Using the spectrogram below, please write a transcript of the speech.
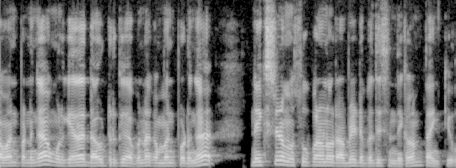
கமெண்ட் பண்ணுங்கள் உங்களுக்கு ஏதாவது டவுட் இருக்குது அப்படின்னா கமெண்ட் போடுங்க. நெக்ஸ்ட்டு நம்ம சூப்பரான ஒரு அப்டேட்டை பற்றி சந்திக்கலாம். தேங்க்யூ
